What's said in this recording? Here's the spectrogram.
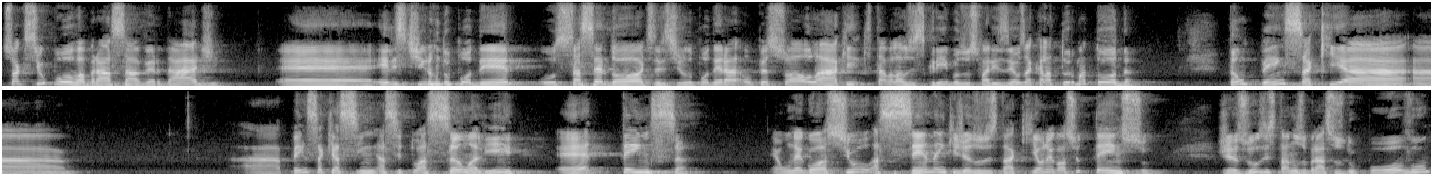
Só que se o povo abraça a verdade, é, eles tiram do poder os sacerdotes, eles tiram do poder a, o pessoal lá que estava lá, os escribas, os fariseus, aquela turma toda. Então pensa que a, a, a, pensa que assim a situação ali é tensa. É um negócio, a cena em que Jesus está aqui é um negócio tenso. Jesus está nos braços do povo,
